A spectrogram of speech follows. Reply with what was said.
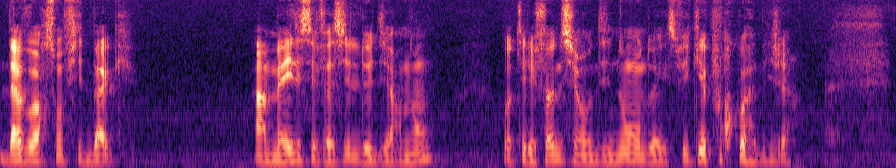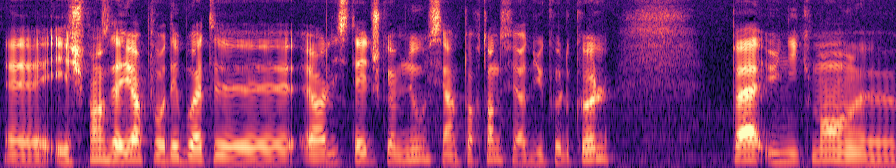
d'avoir son feedback. Un mail, c'est facile de dire non. Au téléphone, si on dit non, on doit expliquer pourquoi déjà. Euh, et je pense d'ailleurs pour des boîtes euh, early stage comme nous, c'est important de faire du call call, pas uniquement euh,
